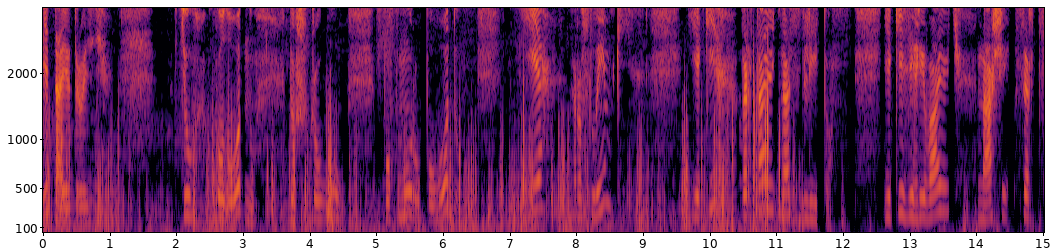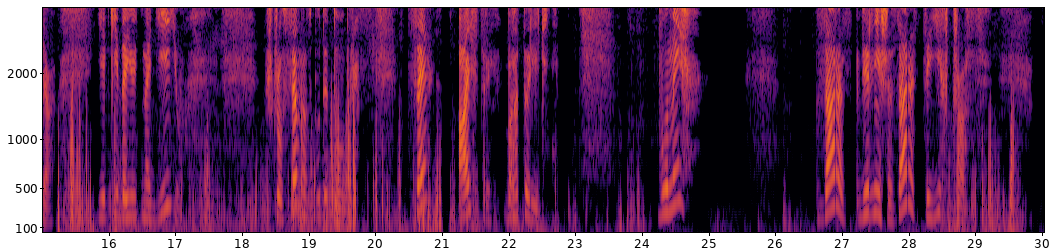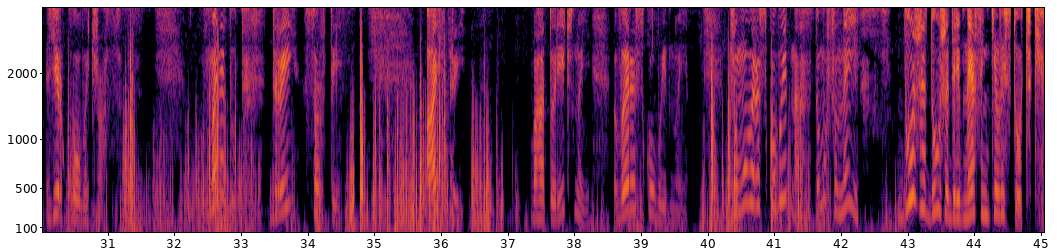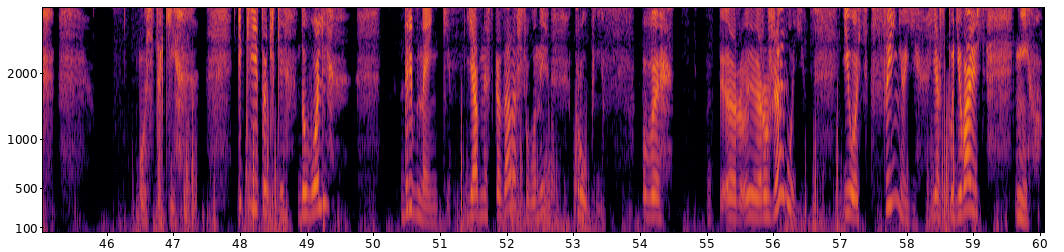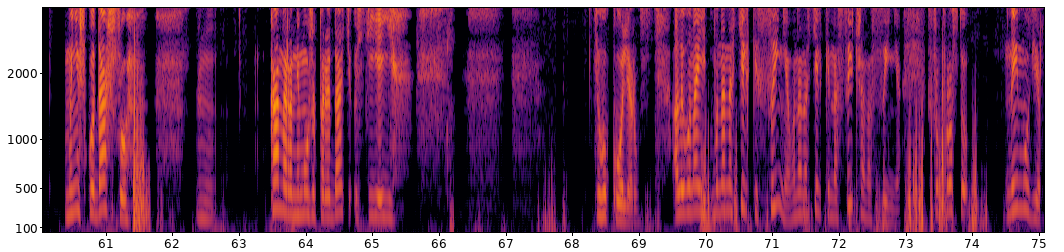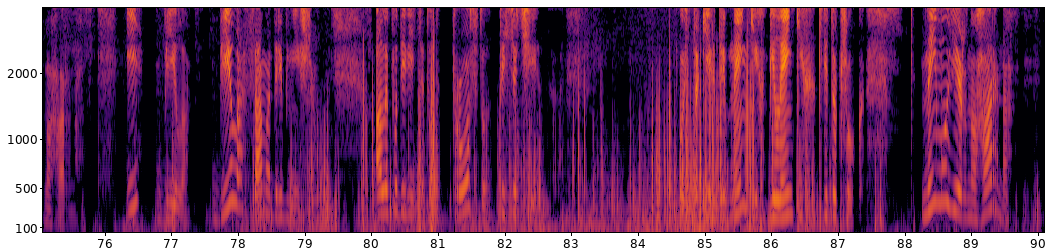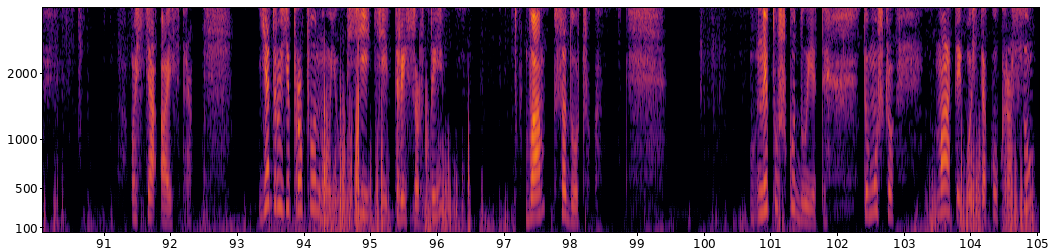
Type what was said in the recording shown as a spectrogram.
Вітаю, друзі! В цю холодну, дощову, похмуру погоду є рослинки, які вертають нас в літо, які зігрівають наші серця, які дають надію, що все в нас буде добре. Це айстри багаторічні. Вони зараз, вірніше, зараз це їх час зірковий час. В мене тут три сорти айстри багаторічної вересковидної. Чому вересковидна? Тому що в неї дуже-дуже дрібнесенькі листочки. Ось такі. І квіточки доволі дрібненькі. Я б не сказала, що вони крупні. В е, рожевої і ось в синьої, я сподіваюся, ні. Мені шкода, що камера не може передати ось цієї цього кольору. Але вона, вона настільки синя, вона настільки насичена синя, що просто неймовірно гарно. І біла. Біла сама дрібніша. Але подивіться, тут просто тисячі ось таких дрібненьких, біленьких квіточок. Неймовірно гарна ось ця айстра. Я, друзі, пропоную всі ці три сорти вам в садочок. Не пошкодуєте, тому що мати ось таку красу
